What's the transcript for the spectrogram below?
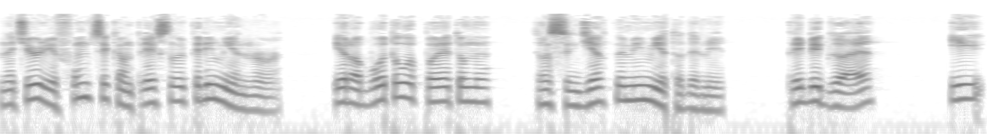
на теории функций комплексного переменного и работала поэтому трансцендентными методами, прибегая и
